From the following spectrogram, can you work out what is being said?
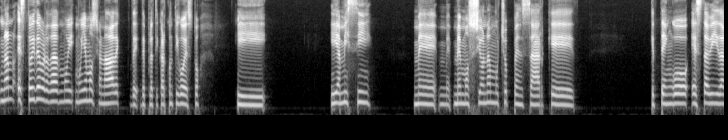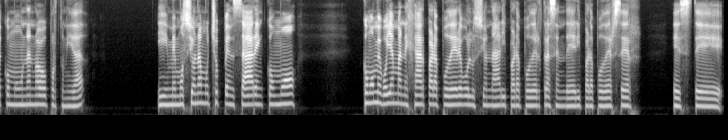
no, estoy de verdad muy, muy emocionada de, platicar contigo esto y, y a mí sí, me, me emociona mucho pensar que, que tengo esta vida como una nueva oportunidad. Y me emociona mucho pensar en cómo, cómo me voy a manejar para poder evolucionar y para poder trascender y para poder ser este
